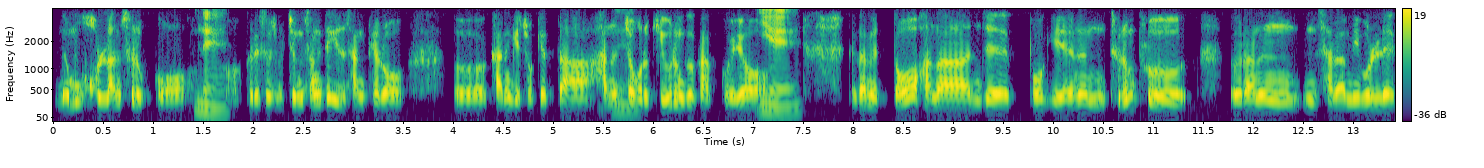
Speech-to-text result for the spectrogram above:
너무 혼란스럽고 네. 어, 그래서 좀 정상적인 상태로 어, 가는 게 좋겠다 하는 네. 쪽으로 기울은 것 같고요. 예. 그다음에 또 하나 이제 보기에는 트럼프라는 사람이 원래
